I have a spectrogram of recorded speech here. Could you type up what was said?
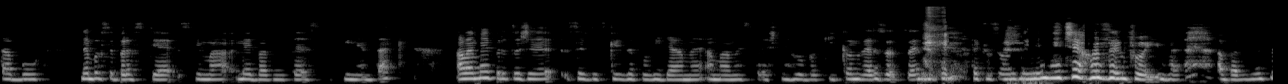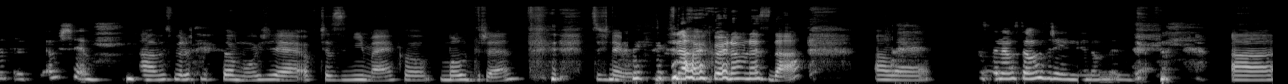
tabu, nebo se prostě s nima nebavíte s tím jen tak. Ale my, protože se vždycky zapovídáme a máme strašně hluboký konverzace, tak se samozřejmě ničeho nebojíme a bavíme se prostě o všem. A my jsme došli k tomu, že občas zníme jako moudře, což nevím, se nám jako jenom nezdá, ale... To se nám samozřejmě jenom nezdá. A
